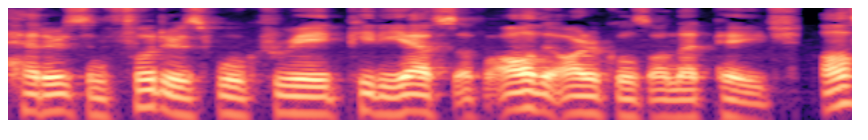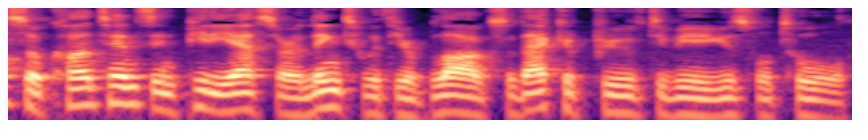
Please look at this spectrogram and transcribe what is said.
headers, and footers will create PDFs of all the articles on that page. Also, contents in PDFs are linked with your blog, so that could prove to be a useful tool.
